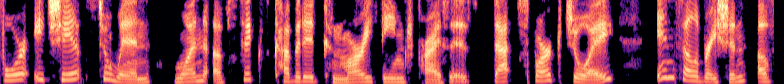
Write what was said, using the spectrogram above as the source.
for a chance to win one of six coveted KonMari themed prizes that spark joy in celebration of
